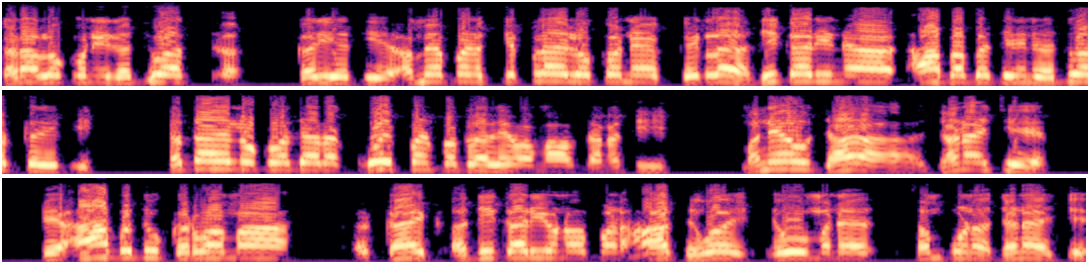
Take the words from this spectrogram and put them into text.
ઘણા લોકોની રજૂઆત કરી હતી. અમે પણ કેટલાય લોકોને, કેટલાય અધિકારીને આ આ રજૂઆત કરી હતી. છતાં એ લોકો દ્વારા કોઈ પણ પગલાં લેવામાં આવતા નથી. મને એવું જણાય છે કે આ બધું કરવામાં કંઈક અધિકારીઓનો પણ હાથ હોય એવું મને સંપૂર્ણ જણાય છે.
